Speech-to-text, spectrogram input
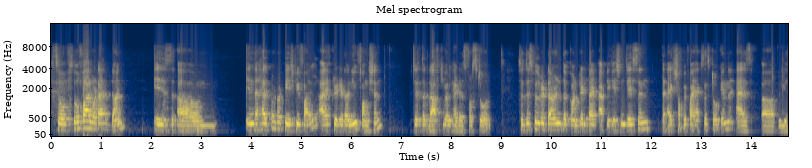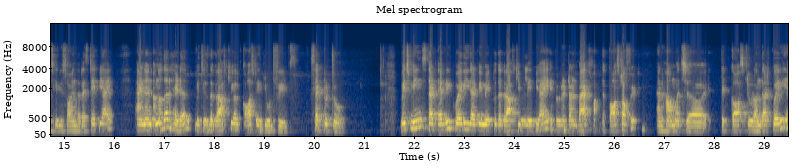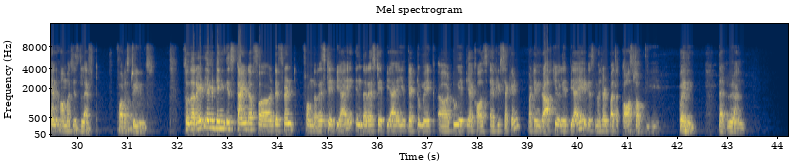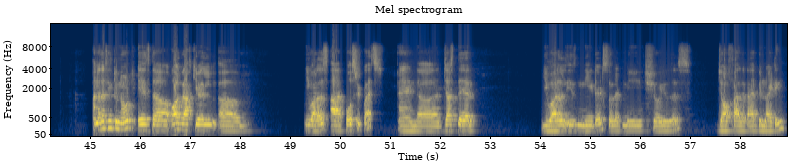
So, so far what I have done is um, in the helper.php file, I have created a new function, which is the GraphQL headers for store. So this will return the content type application JSON, the X Shopify access token as uh, previously we saw in the REST API, and then another header which is the GraphQL cost include fields set to true which means that every query that we make to the GraphQL API it will return back the cost of it and how much uh, it costs to run that query and how much is left for us to use. So the rate limiting is kind of uh, different from the REST API. In the REST API, you get to make uh, two API calls every second, but in GraphQL API, it is measured by the cost of the query that we run. Another thing to note is the all GraphQL um, URLs are post requests and uh, just their URL is needed. So let me show you this job file that I've been writing.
